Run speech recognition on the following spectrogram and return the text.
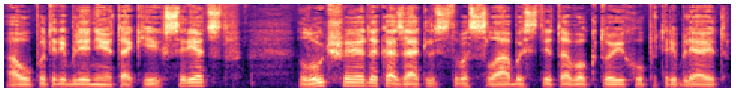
а употребление таких средств — лучшее доказательство слабости того, кто их употребляет,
